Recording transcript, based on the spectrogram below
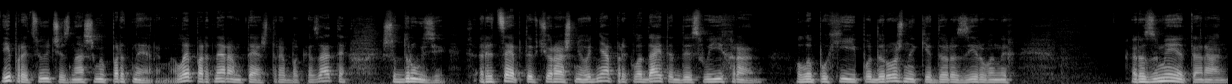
і працюючи з нашими партнерами. Але партнерам теж треба казати, що друзі, рецепти вчорашнього дня прикладайте до своїх ран. Лопухи і подорожники до розірваних. Розумієте, ран?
